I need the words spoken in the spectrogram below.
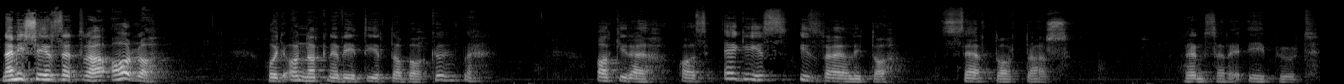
Nem is érzett rá arra, hogy annak nevét írta be a könyvbe, akire az egész izraelita szertartás rendszere épült.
